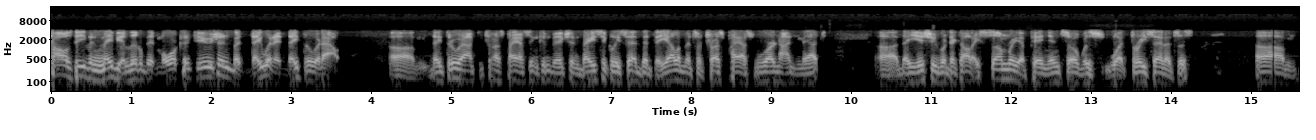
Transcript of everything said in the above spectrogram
caused even maybe a little bit more confusion, but they went they threw it out. Um, they threw out the trespassing conviction, basically said that the elements of trespass were not met. Uh, they issued what they call a summary opinion, so it was, what, three sentences. Um,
